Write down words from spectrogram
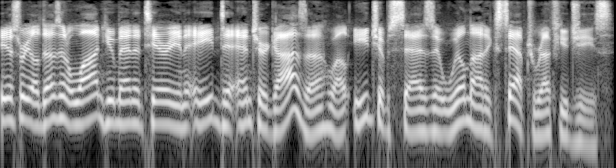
Israel doesn't want humanitarian aid to enter Gaza, while Egypt says it will not accept refugees.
